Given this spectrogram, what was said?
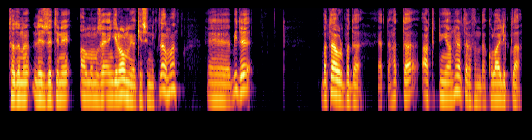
tadını, lezzetini almamıza engel olmuyor kesinlikle ama e, bir de Batı Avrupa'da hatta, hatta artık dünyanın her tarafında kolaylıkla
